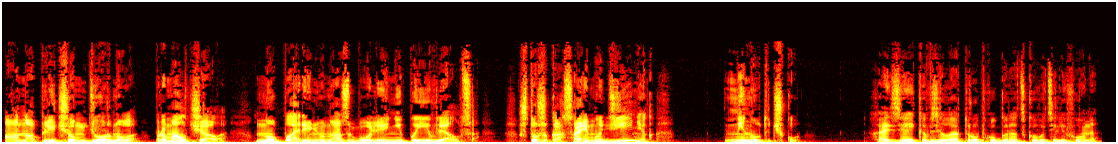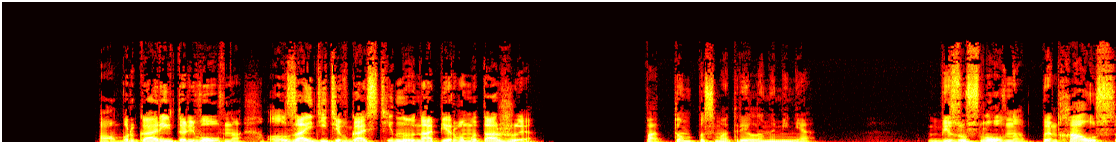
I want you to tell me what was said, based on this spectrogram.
Она плечом дернула, промолчала, но парень у нас более не появлялся. Что же касаемо денег... Минуточку. Хозяйка взяла трубку городского телефона. «А, Маргарита Львовна, зайдите в гостиную на первом этаже потом посмотрела на меня. Безусловно, пентхаус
